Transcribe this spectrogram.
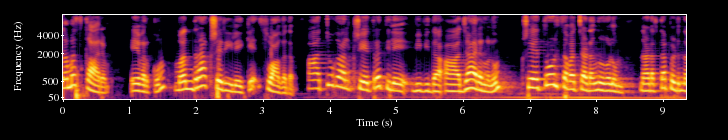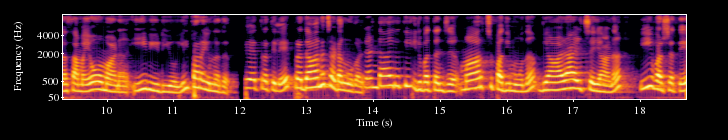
നമസ്കാരം. ഏവർക്കും മന്ത്രാക്ഷരിയിലേക്ക് സ്വാഗതം. ആറ്റുകാൽ ക്ഷേത്രത്തിലെ വിവിധ ആചാരങ്ങളും ക്ഷേത്രോത്സവ ചടങ്ങുകളും നടത്തപ്പെടുന്ന സമയവുമാണ് ഈ വീഡിയോയിൽ പറയുന്നത്. ക്ഷേത്രത്തിലെ പ്രധാന ചടങ്ങുകൾ രണ്ടായിരത്തി ഇരുപത്തഞ്ച് മാർച്ച് പതിമൂന്ന് വ്യാഴാഴ്ചയാണ് ഈ വർഷത്തെ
